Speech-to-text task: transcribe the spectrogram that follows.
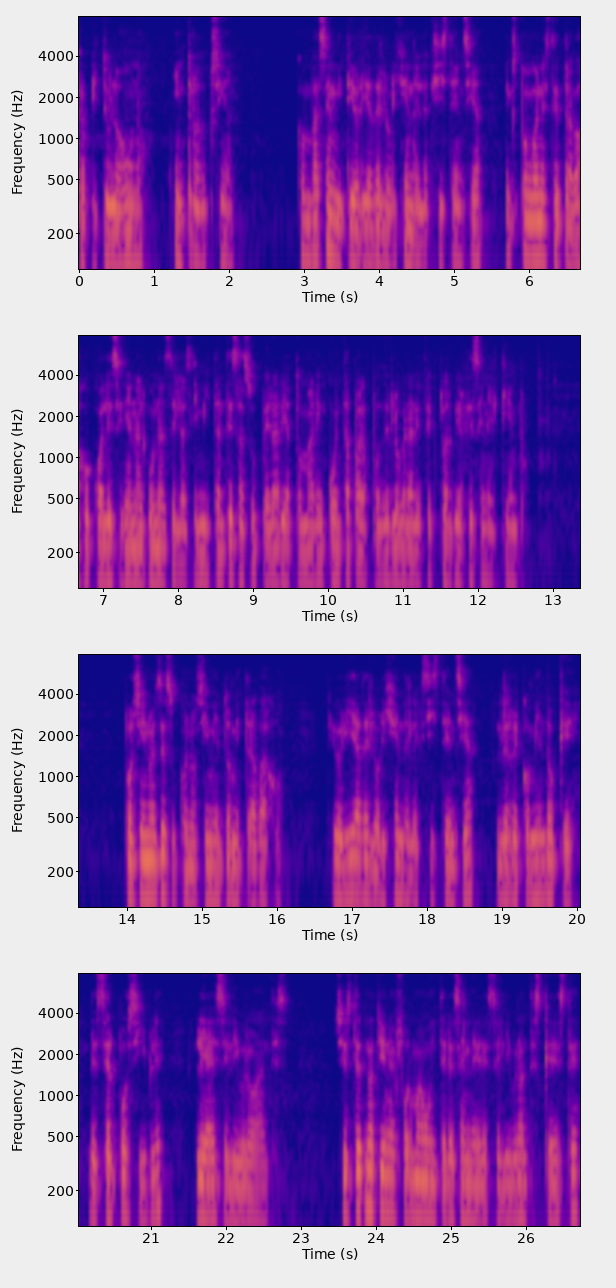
Capítulo 1. Introducción. Con base en mi teoría del origen de la existencia, expongo en este trabajo cuáles serían algunas de las limitantes a superar y a tomar en cuenta para poder lograr efectuar viajes en el tiempo. Por si no es de su conocimiento mi trabajo, Teoría del origen de la existencia, le recomiendo que, de ser posible, lea ese libro antes. Si usted no tiene forma o interés en leer ese libro antes que este,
